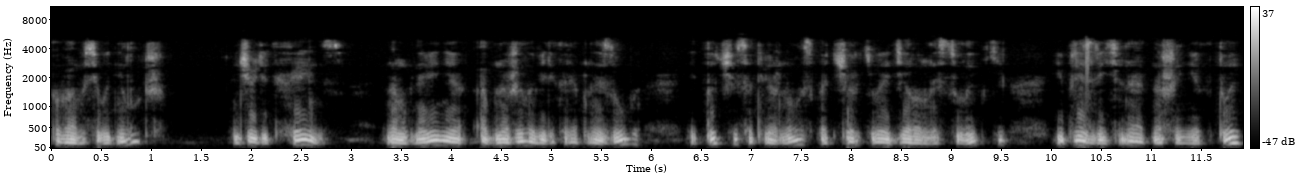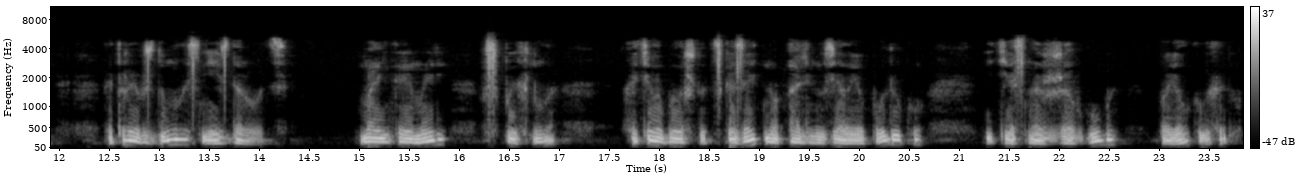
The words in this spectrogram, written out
вам сегодня лучше?» Джудит Хейнс на мгновение обнажила великолепные зубы тотчас отвернулась, подчеркивая деланность улыбки и презрительное отношение к той, которая вздумала с ней здороваться. Маленькая Мэри вспыхнула, хотела было что-то сказать, но Ален взял ее под руку и, тесно сжав губы, повел к выходу.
